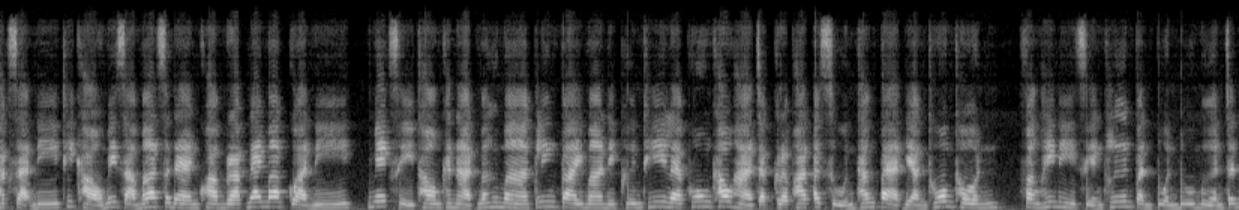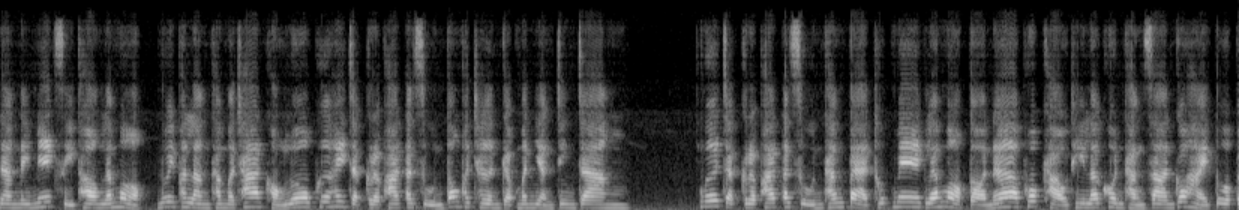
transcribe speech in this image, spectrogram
ทักษะนี้ที่เขาไม่สามารถแสดงความรักได้มากกว่านี้ เมฆสีทองขนาดมหึมากลิ้งไปมาในพื้นที่และพุ่งเข้าหาจักรพรรดิอสูรทั้ง 8 อย่างท่วมท้นฟังให้ดีเสียงคลื่นปั่นป่วนดูเหมือนจะดังในเมฆสีทองและหมอก ด้วยพลังธรรมชาติของโลกเพื่อให้จักรพรรดิอสูรต้องเผชิญกับมันอย่างจริงจัง เมื่อจักรพรรดิอสูรทั้ง8ทุกเมฆและหมอกต่อหน้าพวกเขาทีละคนถังซานก็หายตัวไป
